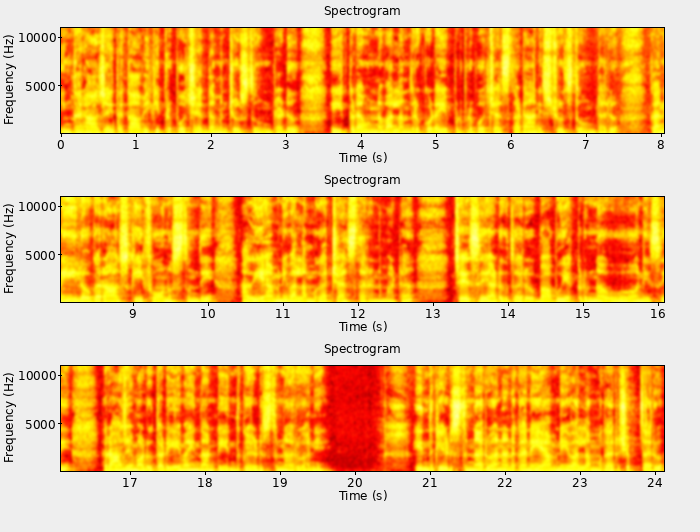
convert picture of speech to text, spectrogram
ఇంకా రాజు అయితే కావ్యకి ప్రపోజ్ చేద్దామని చూస్తూ ఉంటాడు. ఇక్కడ ఉన్న వాళ్ళందరూ కూడా ఎప్పుడు ప్రపోజ్ చేస్తాడా అని చూస్తూ ఉంటారు. కానీ ఈలోగా రాజుకి ఫోన్ వస్తుంది. అది యామిని వాళ్ళ అమ్మగారు చేస్తారన్నమాట. చేసి అడుగుతారు బాబు ఎక్కడున్నావు? అనేసి. రాజేమో అడుగుతాడు ఏమైందంటే ఎందుకు ఏడుస్తున్నారు? అని. ఎందుకు ఏడుస్తున్నారు అని అనగానే యామిని వాళ్ళ అమ్మగారు చెప్తారు.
